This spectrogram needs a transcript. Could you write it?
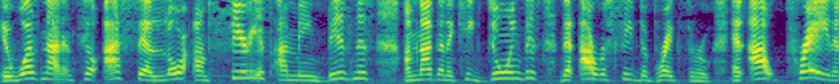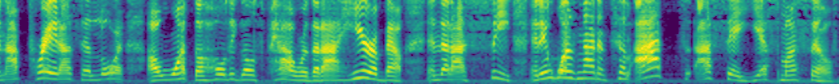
It was not until I said, Lord, I'm serious. I mean business. I'm not going to keep doing this that I received a breakthrough. And I prayed and I prayed. I said, Lord, I want the Holy Ghost power that I hear about and that I see. And it was not until I I said yes myself.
